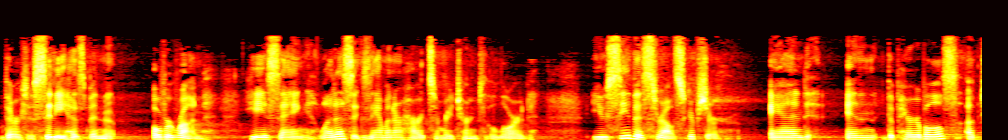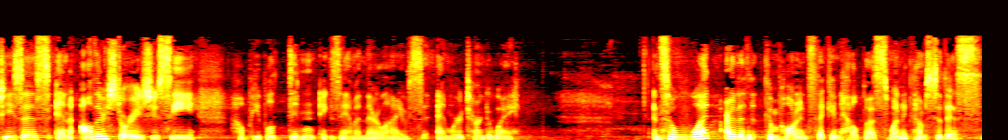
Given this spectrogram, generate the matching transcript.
their city has been overrun. He is saying, Let us examine our hearts and return to the Lord. You see this throughout Scripture. And in the parables of Jesus and other stories, you see how people didn't examine their lives and were turned away. And so, what are the th- components that can help us when it comes to this?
